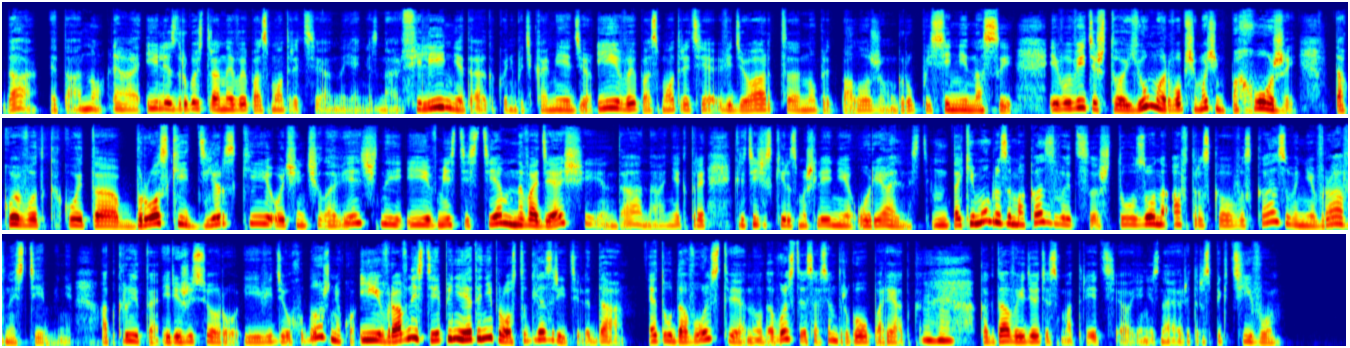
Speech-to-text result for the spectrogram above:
да, это оно. А, или, с другой стороны, вы посмотрите, ну, я не знаю, Филини, да, какую-нибудь комедию, и вы посмотрите видеоарт, ну, предположим, группы «Синие носы», и вы увидите, что юмор, в общем, очень похожий. Такой вот какой-то броский, дерзкий, очень человечный и вместе с тем наводящий, да, на некоторые критические размышления о реальности. Таким образом, оказывается, что зона авторского высказывания в равной степени открыта и режиссеру, и видео художнику. И в равной степени это не просто для зрителя, да. Это удовольствие, но удовольствие совсем другого порядка. Угу. Когда вы идете смотреть, э, я не знаю, ретроспективу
